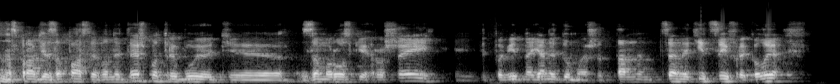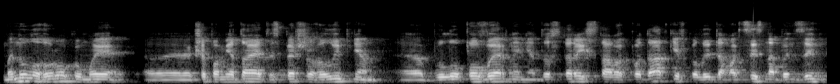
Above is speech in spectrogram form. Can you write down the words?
Насправді запаси вони теж потребують е, заморозки грошей. Відповідно, я не думаю, що там це не ті цифри. Коли минулого року ми, якщо пам'ятаєте, з 1 липня е, було повернення до старих ставок податків, коли там акциз на бензин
